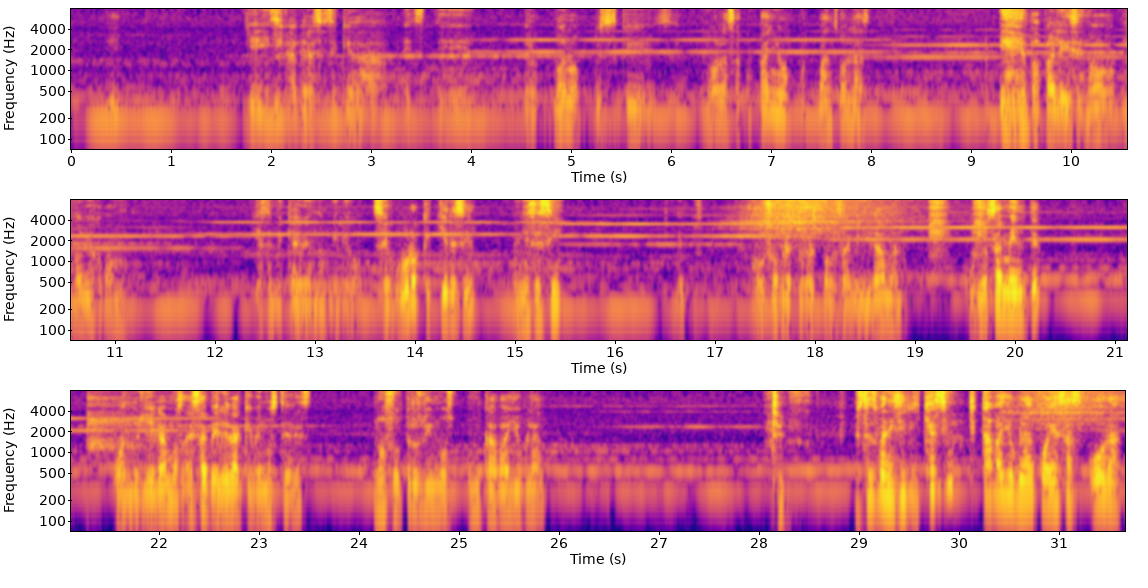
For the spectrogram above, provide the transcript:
Y, y Javier así se queda, este, pero bueno, pues es que si no las acompaño, van solas. Y mi papá le dice, no, no viejo, vámonos. Y ya se me queda viendo a mí, le digo, ¿seguro que quieres ir? Y dice, sí. Digo, pues, con- sobre tu responsabilidad, mano. Curiosamente, cuando llegamos a esa vereda que ven ustedes, nosotros vimos un caballo blanco. Y ustedes van a decir, ¿y qué hace un caballo blanco a esas horas?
